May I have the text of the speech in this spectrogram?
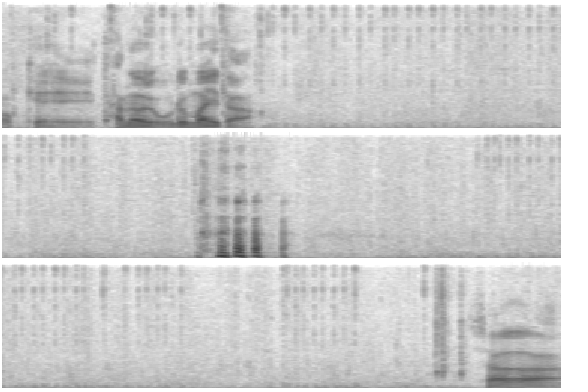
오케이 단월 오랜만이다. 자,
